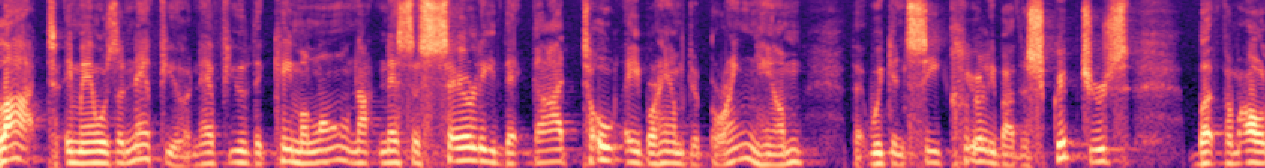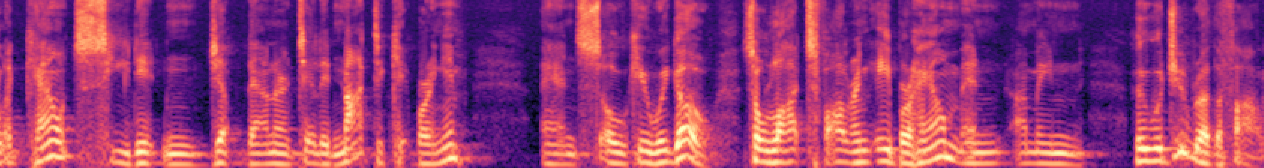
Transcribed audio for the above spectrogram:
Lot, amen, was a nephew, a nephew that came along, not necessarily that God told Abraham to bring him, that we can see clearly by the scriptures, but from all accounts, he didn't jump down there and tell him not to bring him. And so here we go. So Lot's following Abraham, and I mean, Who would you rather follow?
